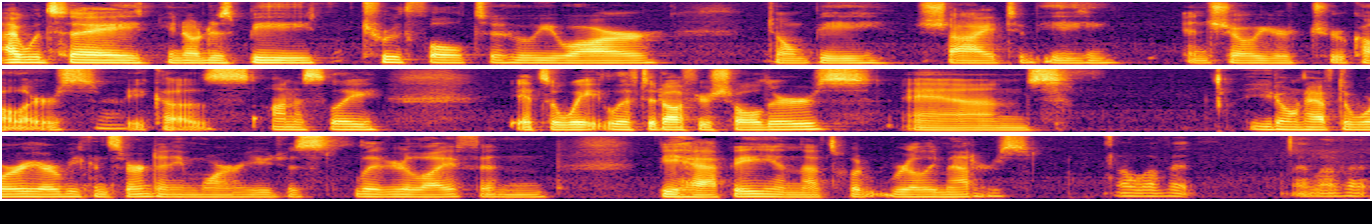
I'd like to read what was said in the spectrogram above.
I would say, you know, just be truthful to who you are. Don't be shy to be and show your true colors yeah. because honestly, it's a weight lifted off your shoulders and you don't have to worry or be concerned anymore. You just live your life and be happy, and that's what really matters. I love it. I love it.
